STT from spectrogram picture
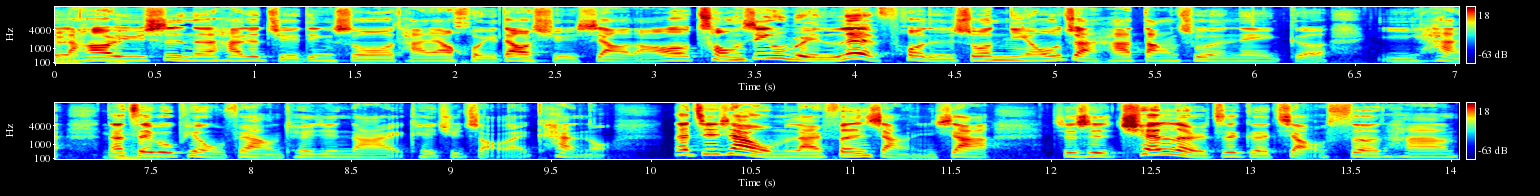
对，然后于是呢，他就决定说他要回到学校，然后重新 relive 或者说扭转他当初的那个遗憾。那这部片我非常推荐大家也可以去找来看哦。那接下来我们来分享一下，就是 Chandler 这个角色他。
